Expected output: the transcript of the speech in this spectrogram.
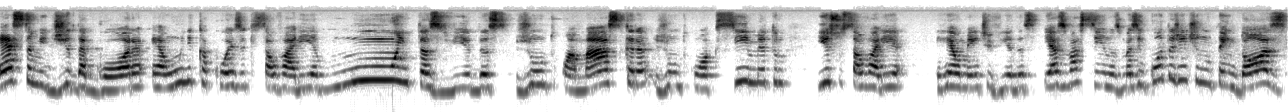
essa medida agora é a única coisa que salvaria muitas vidas, junto com a máscara, junto com o oxímetro. Isso salvaria realmente vidas e as vacinas. Mas enquanto a gente não tem dose,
